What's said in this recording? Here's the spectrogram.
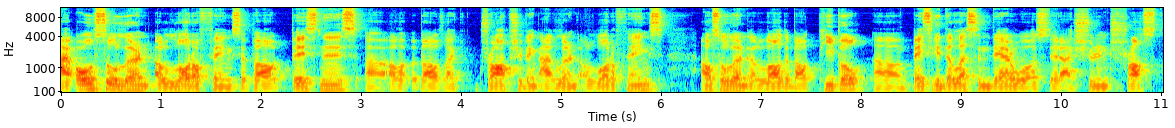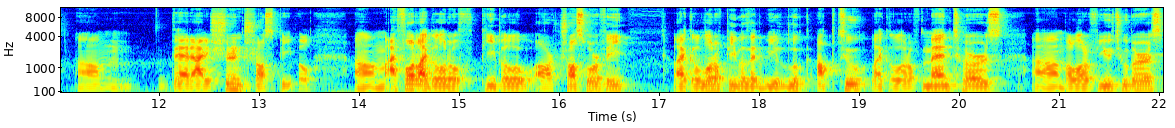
I also learned a lot of things about business, uh, about like dropshipping. I learned a lot of things. I also learned a lot about people. Uh, basically, the lesson there was that I shouldn't trust um, that I shouldn't trust people. Um, I thought like a lot of people are trustworthy, like a lot of people that we look up to, like a lot of mentors, um, a lot of YouTubers.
